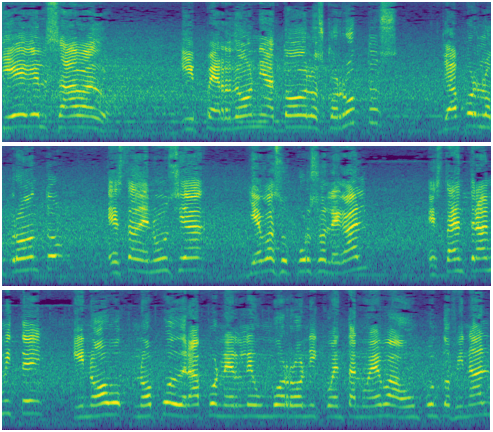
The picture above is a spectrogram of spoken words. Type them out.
llegue el sábado y perdone a todos los corruptos, ya por lo pronto esta denuncia lleva su curso legal, está en trámite y no, no podrá ponerle un borrón y cuenta nueva o un punto final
